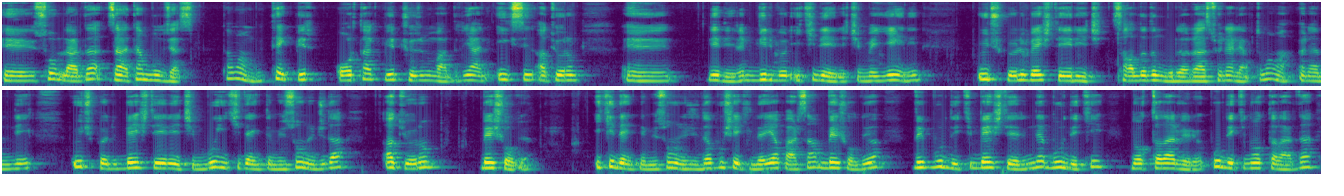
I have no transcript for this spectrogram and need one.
e, sorularda zaten bulacağız. Tamam mı? Tek bir ortak bir çözümü vardır. Yani x'in atıyorum e, ne diyelim 1 bölü 2 değeri için ve y'nin 3 bölü 5 değeri için. Salladım burada rasyonel yaptım ama önemli değil. 3 bölü 5 değeri için bu iki denklemin sonucu da atıyorum 5 oluyor. İki denklemin sonucu da bu şekilde yaparsam 5 oluyor. Ve buradaki 5 değerinde buradaki noktalar veriyor. Buradaki noktalarda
